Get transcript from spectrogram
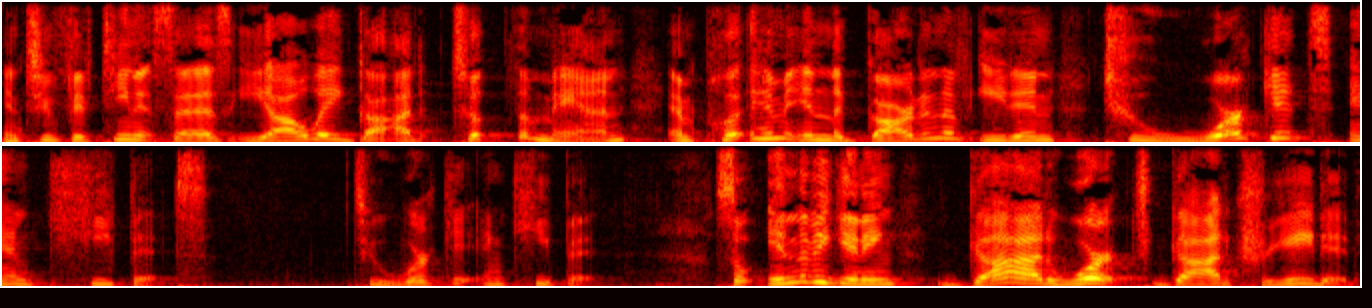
In 2:15 it says Yahweh God took the man and put him in the garden of Eden to work it and keep it. To work it and keep it. So in the beginning God worked, God created.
